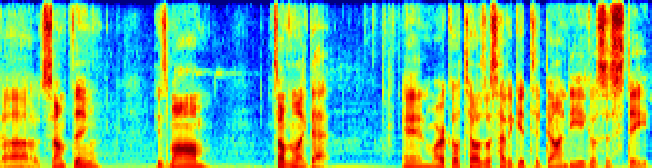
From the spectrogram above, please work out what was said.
uh, something, his mom, something like that. And Marco tells us how to get to Don Diego's estate.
